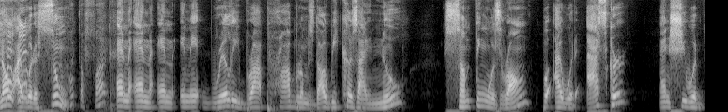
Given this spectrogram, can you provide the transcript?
No, I would assume. What the fuck? and and and and it really brought problems dog because i knew something was wrong but i would ask her and she would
